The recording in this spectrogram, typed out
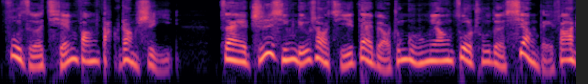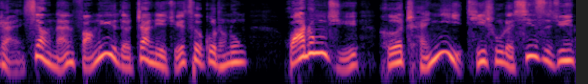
负责前方打仗事宜。在执行刘少奇代表中共中央作出的向北发展、向南防御的战略决策过程中。华中局和陈毅提出了新四军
